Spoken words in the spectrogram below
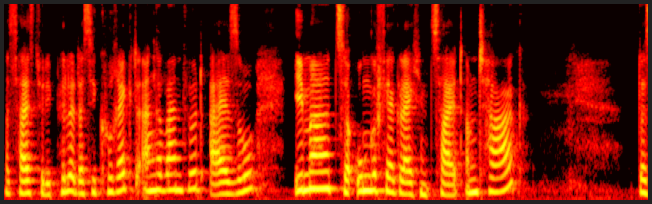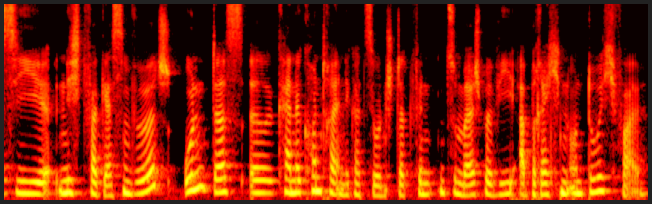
Das heißt für die Pille, dass sie korrekt angewandt wird, also immer zur ungefähr gleichen Zeit am Tag, dass sie nicht vergessen wird und dass äh, keine Kontraindikationen stattfinden, zum Beispiel wie Erbrechen und Durchfall.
